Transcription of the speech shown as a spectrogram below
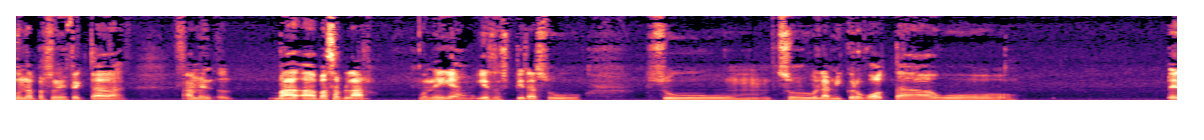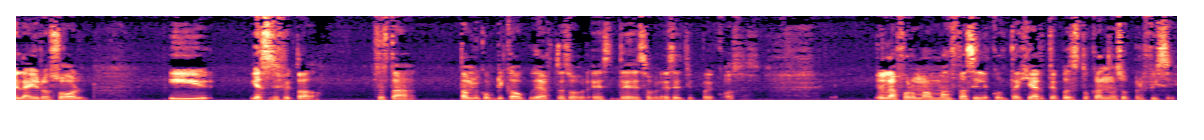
una persona infectada, vas a hablar con ella y respira su, su, su, la microgota o el aerosol y ya estás infectado. O está, está muy complicado cuidarte sobre, de, sobre ese tipo de cosas. La forma más fácil de contagiarte pues es tocando en superficie.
